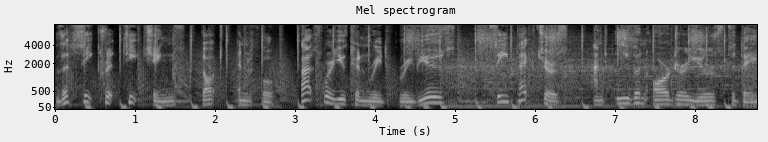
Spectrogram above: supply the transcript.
thesecretteachings.info. That's where you can read reviews, see pictures, and even order yours today.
